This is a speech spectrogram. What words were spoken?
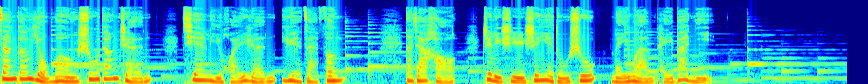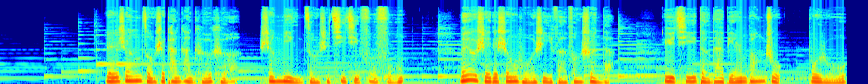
三更有梦书当枕，千里怀人月在风。大家好，这里是深夜读书，每晚陪伴你。人生总是坎坎坷坷，生命总是起起伏伏，没有谁的生活是一帆风顺的。与其等待别人帮助，不如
